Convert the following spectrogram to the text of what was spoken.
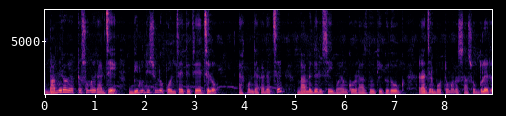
বামেরাও একটা সময় রাজ্যে বিরোধী শূন্য পঞ্চায়েতে চেয়েছিল। এখন দেখা যাচ্ছে বামেদের সেই ভয়ঙ্কর রাজনৈতিক রোগ রাজ্যের বর্তমান শাসক দলের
